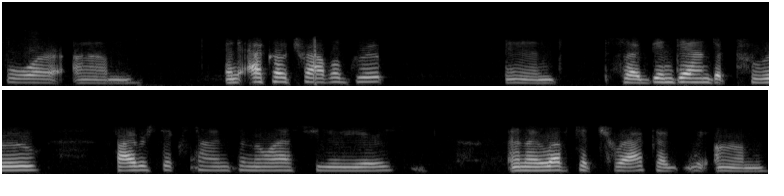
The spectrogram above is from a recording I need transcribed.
for um, an eco travel group. And so I've been down to Peru five or six times in the last few years and I love to trek. I, we, um,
